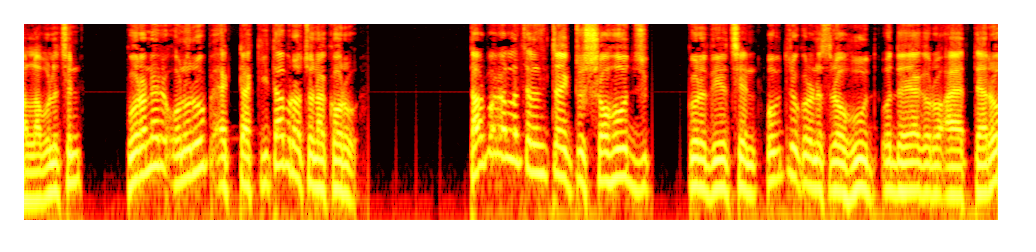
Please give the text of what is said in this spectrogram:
আল্লাহ বলেছেন, কোরআনের অনুরূপ একটা কিতাব রচনা করো তারপর আল্লাহ চ্যালেঞ্জটা একটু সহজ করে দিয়েছেন। পবিত্র কোরআন সুরা হুদ, অধ্যায় এগারো, আয়াত তেরো,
